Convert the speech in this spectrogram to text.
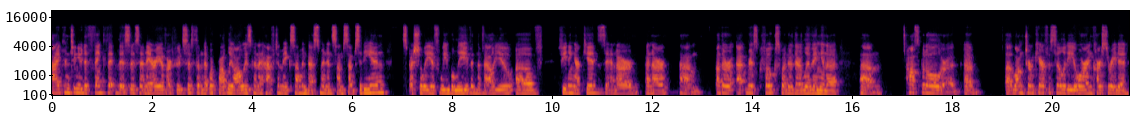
I, continue to think that this is an area of our food system that we're probably always going to have to make some investment and some subsidy in, especially if we believe in the value of feeding our kids and our and our um, other at-risk folks, whether they're living in a um, hospital or a, a, a long-term care facility or incarcerated.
